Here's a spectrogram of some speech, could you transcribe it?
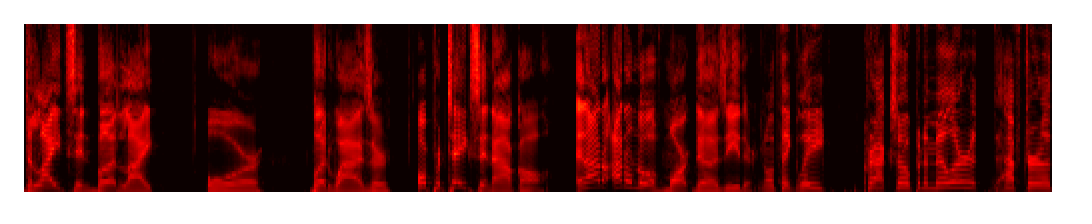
delights in Bud Light or Budweiser or partakes in alcohol. And I don't I don't know if Mark does either. You don't think Lee cracks open a Miller after a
